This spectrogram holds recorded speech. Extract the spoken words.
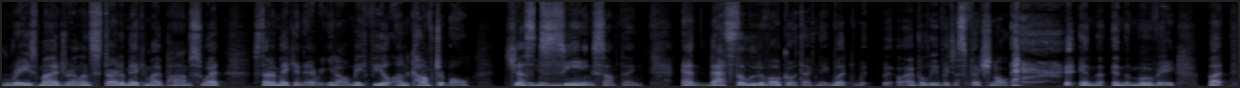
raised my adrenaline, started making my palms sweat, started making every you know me feel uncomfortable just seeing something, and that's the Ludovico technique. What I believe which is fictional in the in the movie, but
